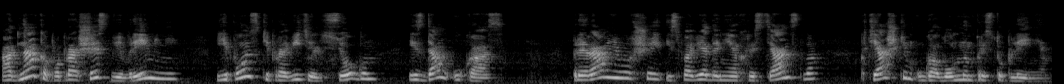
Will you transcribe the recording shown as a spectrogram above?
Однако по прошествии времени японский правитель Сёгун издал указ, приравнивавший исповедание христианства к тяжким уголовным преступлениям.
